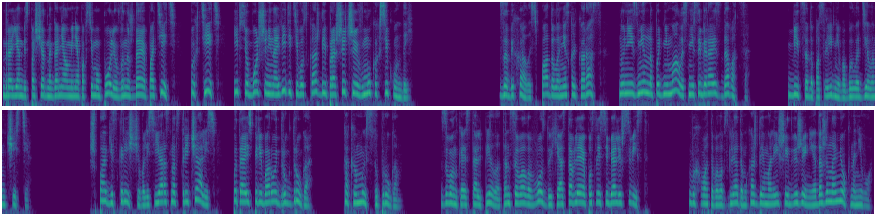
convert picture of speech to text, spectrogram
Драян беспощадно гонял меня по всему полю, вынуждая потеть, пыхтеть и все больше ненавидеть его с каждой прошедшей в муках секундой. Задыхалась, падала несколько раз, но неизменно поднималась, не собираясь сдаваться. Биться до последнего было делом чести. Шпаги скрещивались, яростно встречались, пытаясь перебороть друг друга, как и мы с супругом. Звонкая сталь пела, танцевала в воздухе, оставляя после себя лишь свист. Выхватывала взглядом каждое малейшее движение, даже намек на него.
